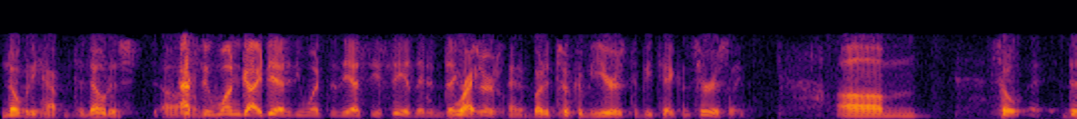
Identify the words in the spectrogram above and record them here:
nobody happened to notice. Um, actually, one guy did, and he went to the SEC, and they didn't take right, it seriously. Right, but it took him years to be taken seriously. Um, so the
